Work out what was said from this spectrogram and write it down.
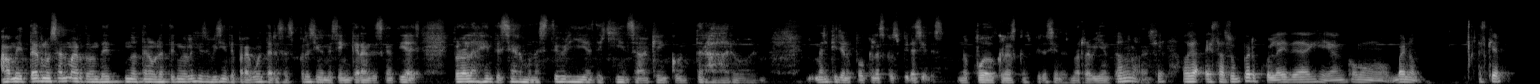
a meternos al mar donde no tenemos la tecnología suficiente para aguantar esas presiones en grandes cantidades. Pero la gente se arma unas teorías de quién sabe qué encontraron. Y mal que yo no puedo con las conspiraciones. No puedo con las conspiraciones, me revientan. No, sí. O sea, está súper cool la idea de que digan como, bueno, es que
